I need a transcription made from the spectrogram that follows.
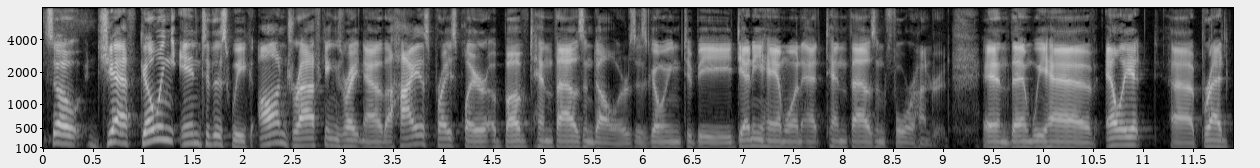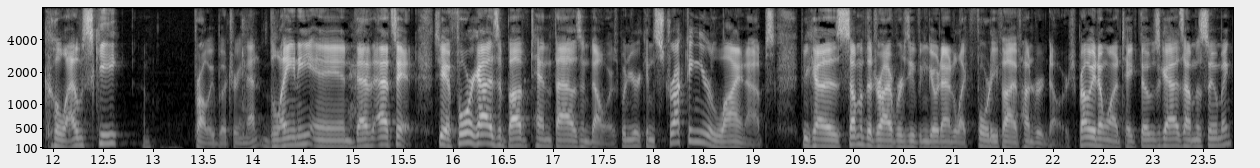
So, Jeff, going into this week on DraftKings right now, the highest price player above $10,000 is going to be Denny Hamlin at 10,400. And then we have Elliott, uh, Brad Kulowski probably butchering that. Blaney, and that, that's it. So you have four guys above ten thousand dollars. When you're constructing your lineups, because some of the drivers even go down to like forty five hundred dollars. You probably don't want to take those guys, I'm assuming.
